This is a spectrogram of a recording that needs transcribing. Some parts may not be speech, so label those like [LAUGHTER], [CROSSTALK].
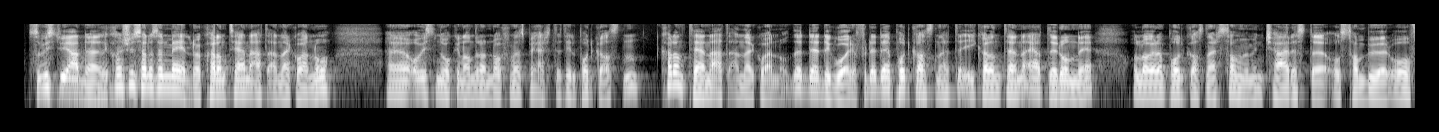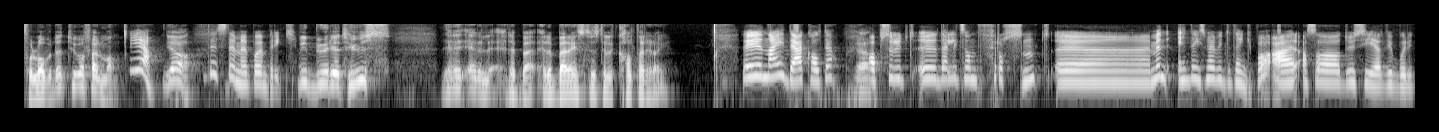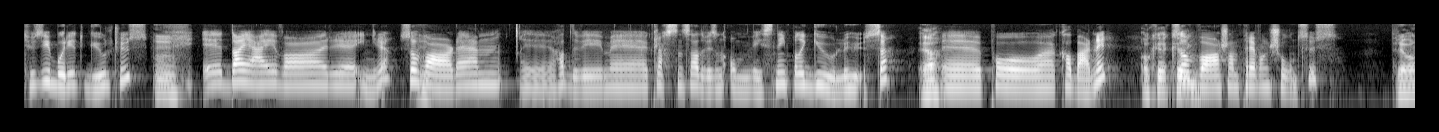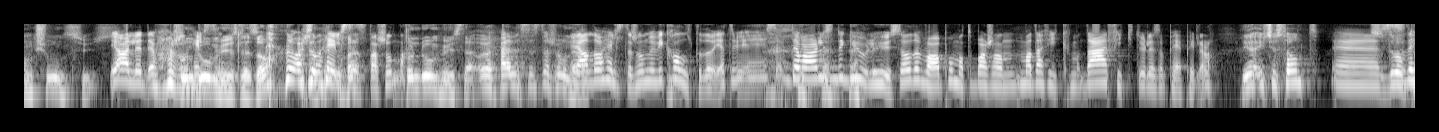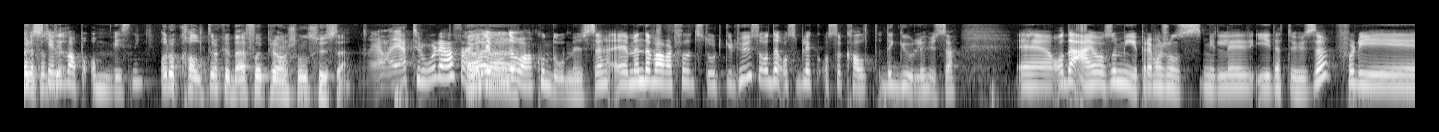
Så hvis du gjør det, kanskje du sender oss en mail, da. Karantene etter Eh, og hvis noen andre har noe som helst på hjertet til podkasten, karantene.nrk.no. Det er det det går i. For det er det podkasten heter i karantene. Jeg heter Ronny og lager den podkasten her sammen med min kjæreste og samboer og forlovede Tuva Fellmann. Ja, Ja. det stemmer på en prikk. Vi bor i et hus. Det er, det, er, det, er det bare jeg som syns det er litt kaldt her i dag? Eh, nei, det er kaldt, ja. Ja. Absolutt. Eh, det er litt sånn frossent. Eh, men en ting som jeg begynte å tenke på, er altså Du sier at vi bor i et hus. Vi bor i et gult hus. Eh, da jeg var yngre, så var det Hadde vi med klassen så hadde vi sånn omvisning på det gule huset Ja. på Carl Berner. Okay, Som var sånn prevensjonshus. Prevensjonshus? Ja, eller det var sånn helse... Liksom? [LAUGHS] Det var sånn [LAUGHS] helsestasjon, da. Kondomhuset. Og helsestasjon, Ja, det var helsestasjon, men vi kalte det tror, Det var liksom det gule huset, og det var på en måte bare sånn Der fikk, der fikk du liksom p-piller, da. Ja, ikke sant? Eh, Så det så det husker sånn- jeg vi var på omvisning. Og da kalte dere bare for Prevensjonshuset? Ja, jeg tror det, altså. Ja, ja, Eller om det var kondomhuset. Eh, men det var i hvert fall et stort gult hus, og det også ble også kalt Det gule huset. Eh, og det er jo også mye prevensjonsmidler i dette huset, fordi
